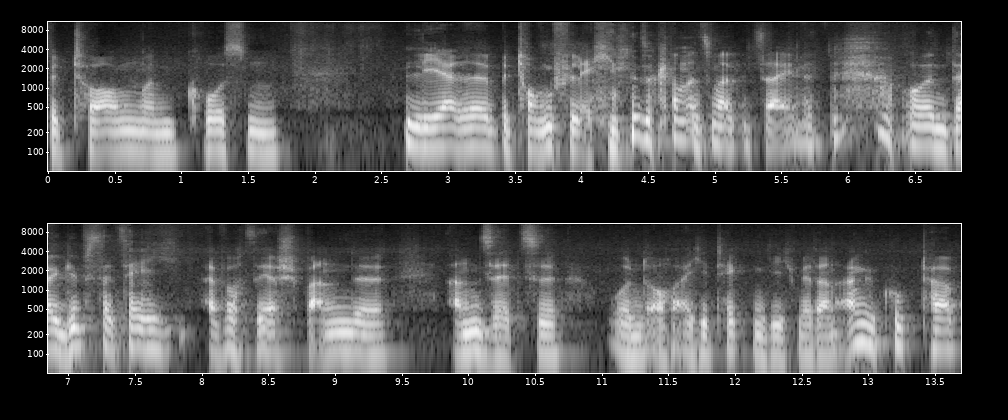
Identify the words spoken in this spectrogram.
Beton und großen leere Betonflächen, so kann man es mal bezeichnen. Und da gibt es tatsächlich einfach sehr spannende Ansätze und auch Architekten, die ich mir dann angeguckt habe.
